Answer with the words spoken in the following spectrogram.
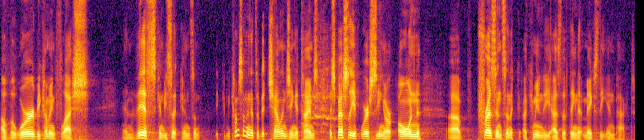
of the Word becoming flesh. And this can be can some, it can become something that's a bit challenging at times, especially if we're seeing our own uh, presence in a, a community as the thing that makes the impact,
